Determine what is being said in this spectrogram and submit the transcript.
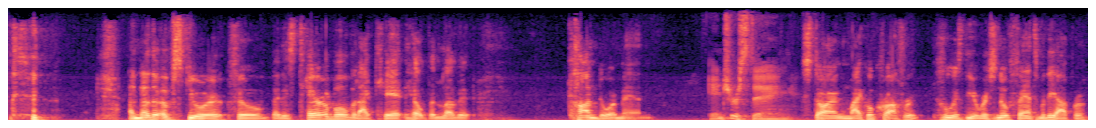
Another obscure film that is terrible, but I can't help but love it. Condorman. Interesting. Starring Michael Crawford, who is the original Phantom of the Opera.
